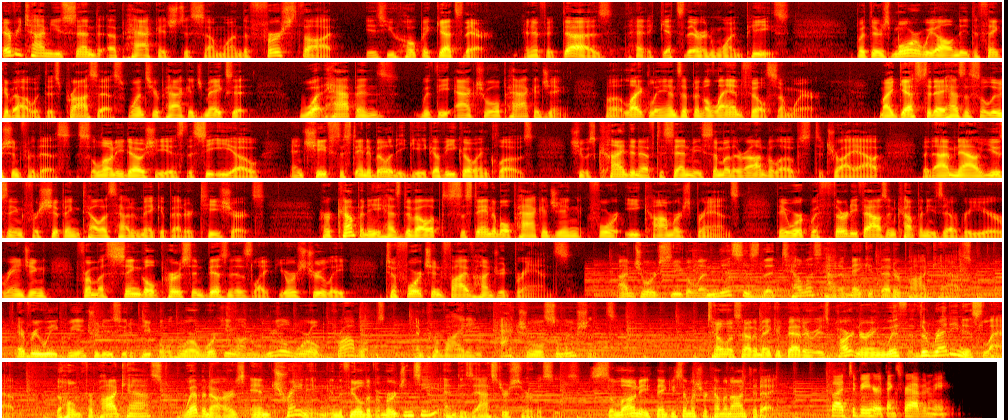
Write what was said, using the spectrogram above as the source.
Every time you send a package to someone, the first thought is you hope it gets there. And if it does, that it gets there in one piece. But there's more we all need to think about with this process. Once your package makes it, what happens with the actual packaging? Well, it likely ends up in a landfill somewhere. My guest today has a solution for this. Saloni Doshi is the CEO and Chief Sustainability Geek of EcoEnclose. She was kind enough to send me some of their envelopes to try out that I'm now using for shipping Tell Us How to Make It Better t shirts. Her company has developed sustainable packaging for e commerce brands. They work with 30,000 companies every year, ranging from a single person business like yours truly to Fortune 500 brands. I'm George Siegal, and this is the Tell Us How to Make It Better podcast. Every week, we introduce you to people who are working on real world problems and providing actual solutions. Tell Us How to Make It Better is partnering with the Readiness Lab, the home for podcasts, webinars, and training in the field of emergency and disaster services. Saloni, thank you so much for coming on today. Glad to be here. Thanks for having me.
